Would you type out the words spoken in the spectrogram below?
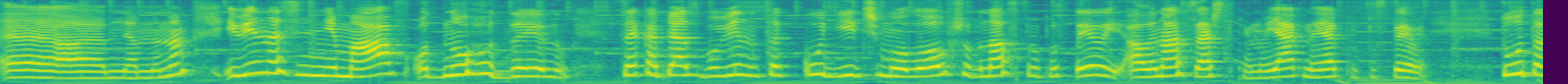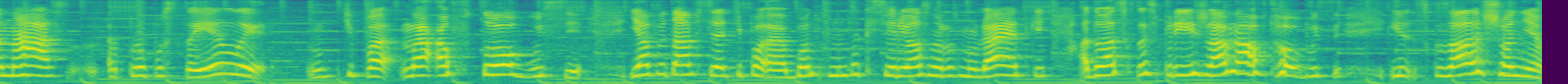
Е, ням-ням-ням. і він нас знімав одну годину. Це капець, бо він таку діч молов, щоб нас пропустили, але нас все ж таки, ну як не як пропустили. Тут нас пропустили, ну, типа, на автобусі. Я питався, типа, е, Бонк ну так серйозно розмовляє, такий, а до вас хтось приїжджав на автобусі і сказали, що ні.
